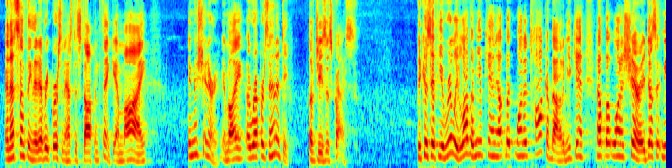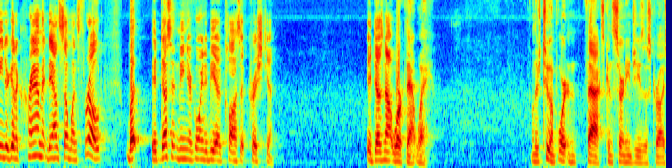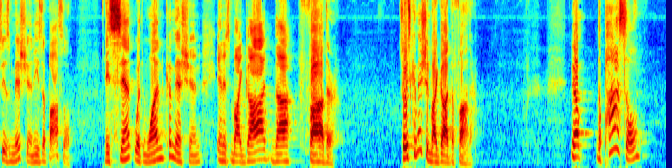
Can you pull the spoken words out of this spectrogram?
And that's something that every person has to stop and think Am I a missionary? Am I a representative of Jesus Christ? Because if you really love him, you can't help but want to talk about him. You can't help but want to share. It doesn't mean you're going to cram it down someone's throat, but it doesn't mean you're going to be a closet Christian. It does not work that way. Well, there's two important facts concerning Jesus Christ. His mission, he's apostle. He's sent with one commission, and it's by God the Father. So he's commissioned by God the Father. Now, the apostle,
